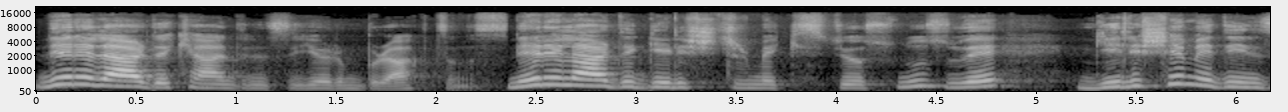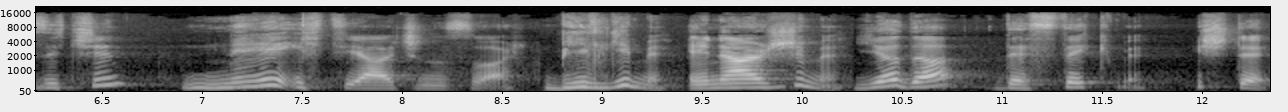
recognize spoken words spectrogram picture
Nerelerde kendinizi yarım bıraktınız? Nerelerde geliştirmek istiyorsunuz ve gelişemediğiniz için neye ihtiyacınız var? Bilgi mi? Enerji mi? Ya da destek mi? İşte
